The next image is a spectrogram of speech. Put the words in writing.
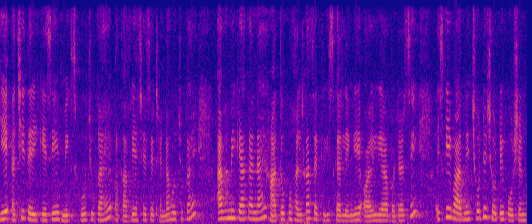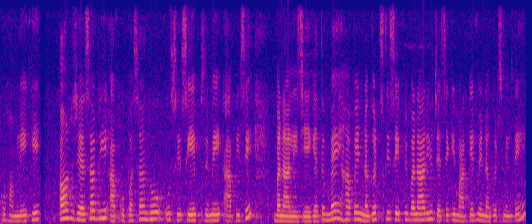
ये अच्छी तरीके से मिक्स हो चुका है और काफ़ी अच्छे से ठंडा हो चुका है। अब हमें क्या करना है? हाथों को हल्का सा ग्रीस कर लेंगे ऑयल या बटर से। इसके बाद में छोटे छोटे पोर्शन को हम लेके और जैसा भी आपको पसंद हो, उस शेप में आप इसे बना लीजिएगा। तो मैं यहाँ पे नगट्स की शेप में बना रही हूँ, जैसे कि मार्केट में नगट्स मिलते हैं।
